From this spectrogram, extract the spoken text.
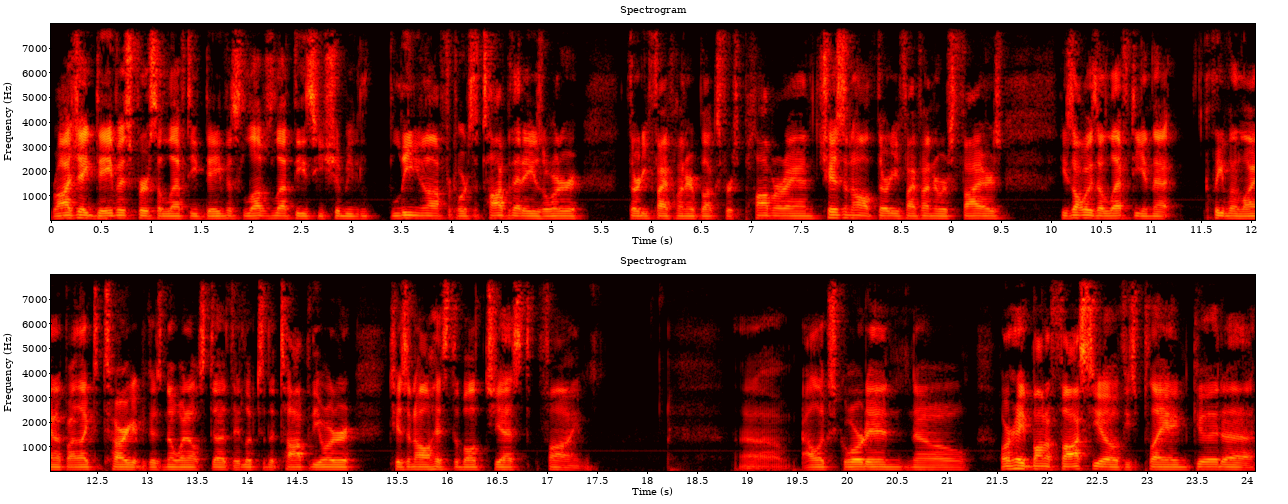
Rajay Davis versus a lefty. Davis loves lefties. He should be leading off towards the top of that A's order. 3500 bucks versus Pomeranz. Chisenhall 3500 versus Fiers. He's always a lefty in that Cleveland lineup I like to target because no one else does. They look to the top of the order. Chisenhall hits the ball just fine. Um, Alex Gordon, no. Jorge Bonifacio, if he's playing good, uh,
